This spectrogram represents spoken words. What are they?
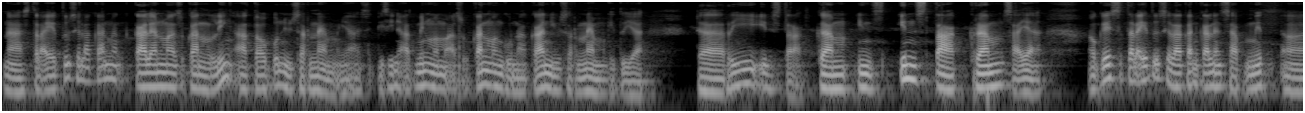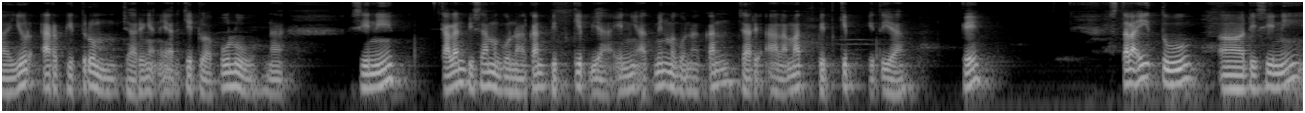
Nah, setelah itu silakan kalian masukkan link ataupun username ya. Di sini admin memasukkan menggunakan username gitu ya dari Instagram Instagram saya. Oke, setelah itu silakan kalian submit uh, your Arbitrum jaringan ERC20. Nah, di sini kalian bisa menggunakan Bitkip ya. Ini admin menggunakan jaring alamat Bitkip gitu ya. Oke. Setelah itu uh, di sini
